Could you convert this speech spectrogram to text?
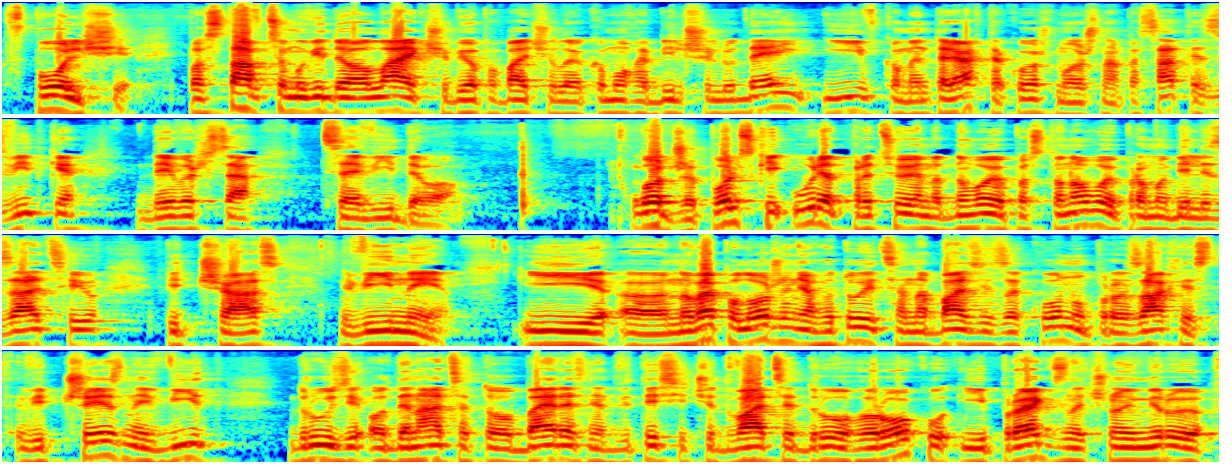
в Польщі. Постав цьому відео лайк, щоб його побачило якомога більше людей, і в коментарях також можеш написати, звідки дивишся це відео. Отже, польський уряд працює над новою постановою про мобілізацію під час війни. І е, нове положення готується на базі закону про захист вітчизни від друзі 11 березня 2022 року. І проект значною мірою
